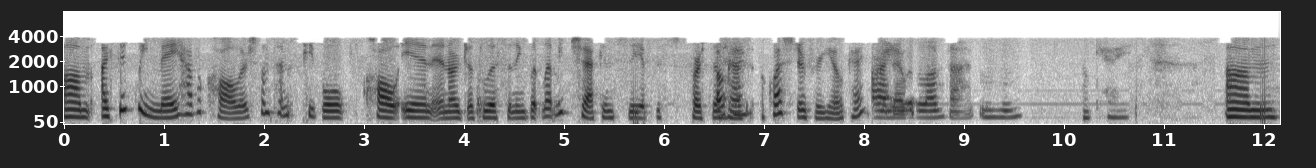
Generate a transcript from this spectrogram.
Um, I think we may have a caller. Sometimes people call in and are just listening, but let me check and see if this person okay. has a question for you, okay? All right, I would love that. Mm-hmm. Okay. Um,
